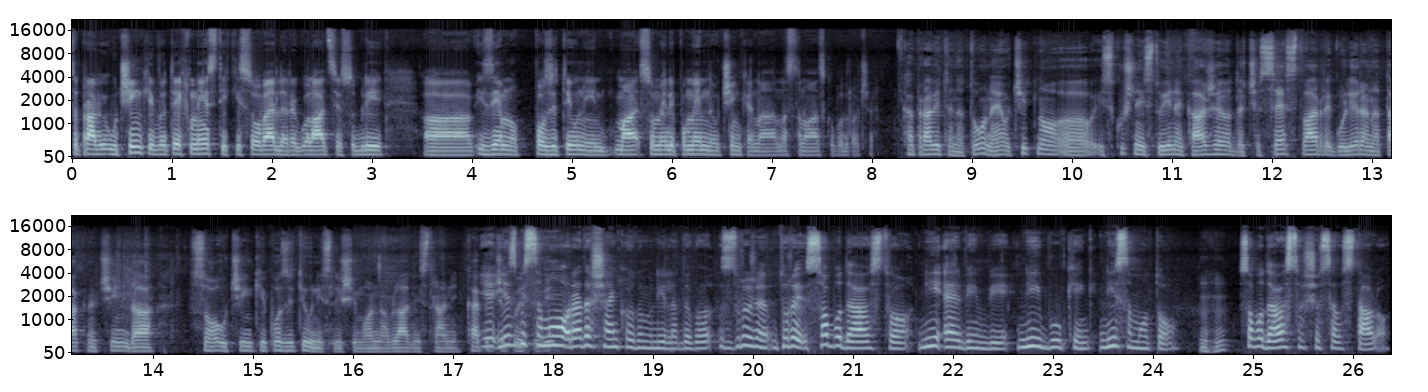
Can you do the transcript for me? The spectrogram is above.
Se pravi, učinki v teh mestih, ki so uvedli regulacijo, so bili uh, izjemno pozitivni in so imeli pomembne učinke na, na stanovansko področje. Kaj pravite na to? Ne? Očitno uh, izkušnje iz tujine kažejo, da če se stvar regulira na tak način, da so učinki pozitivni, slišimo na vladni strani. Je, jaz bi samo rada še enkrat omenila, da torej, sobodavstvo ni Airbnb, ni Booking, ni samo to. Uh mhm. -huh. Sobodavstvo še vse ostalo.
